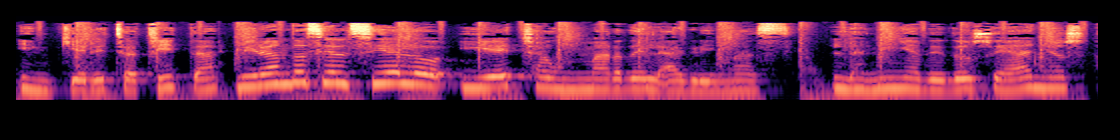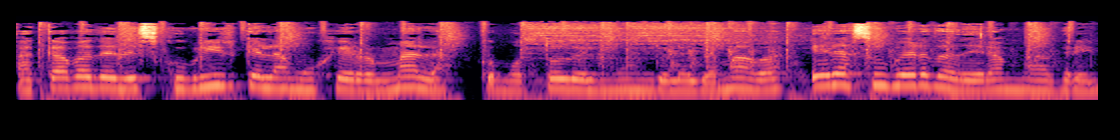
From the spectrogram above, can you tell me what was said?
Inquiere Chachita, mirando hacia el cielo y echa un mar de lágrimas. La niña de 12 años acaba de descubrir que la mujer mala, como todo el mundo la llamaba, era su verdadera madre.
